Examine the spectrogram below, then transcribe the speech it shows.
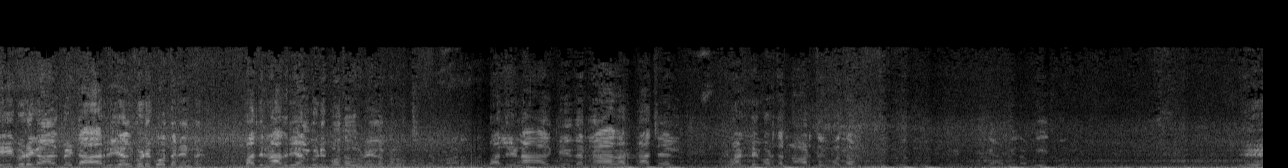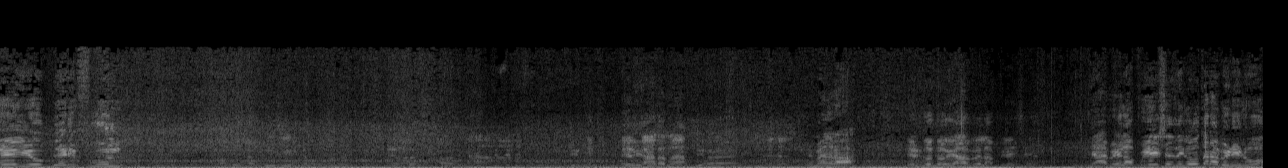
ఈ గుడి కాదు బెట్ట రియల్ గుడి కోత నిన్ను. బద్రీనాథ్ రియల్ గుడి కోత చూడు ఏదో ఒకరు వచ్చి. బద్రీనాథ్ కేదార్నాథ్ అరుణాచల్ ఇవన్నీ కొడతా నార్త్ మొత్తం. Hey you bloody fool. చేసేది పోతారా బెడి నువ్వు.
